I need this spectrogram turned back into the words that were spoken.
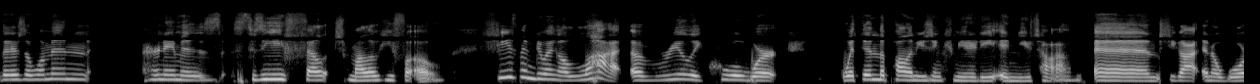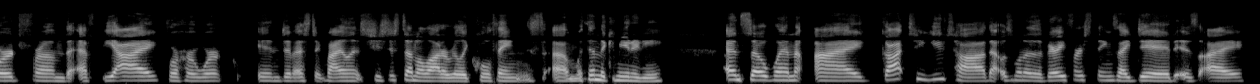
there's a woman, Her name is Susie Felch Malohifo'o. She's been doing a lot of really cool work within the Polynesian community in Utah. And she got an award from the FBI for her work in domestic violence. She's just done a lot of really cool things um, within the community. And so when I got to Utah, that was one of the very first things I did is I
